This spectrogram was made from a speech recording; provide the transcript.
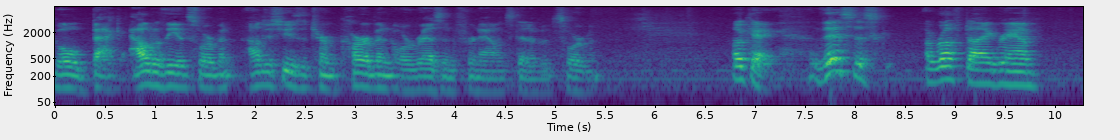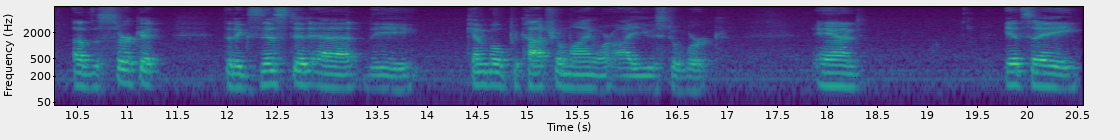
gold back out of the adsorbent. I'll just use the term carbon or resin for now instead of adsorbent. Okay, this is a rough diagram of the circuit that existed at the Chemgold Picacho mine where I used to work. And it's a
